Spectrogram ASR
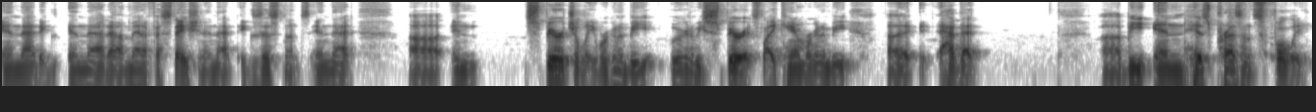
in that in that uh, manifestation, in that existence, in that uh in spiritually we're going to be we're going to be spirits like him. We're going to be uh have that uh be in his presence fully.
